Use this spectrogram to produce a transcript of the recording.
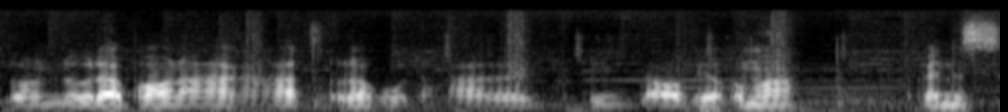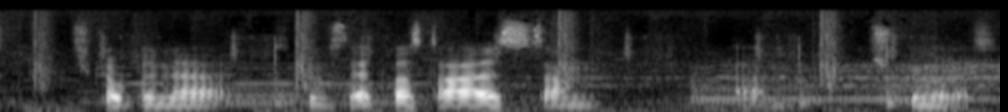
blonde oder braune Haare hat oder rote Haare, grün, blau, wie auch immer. Wenn es, ich glaube, wenn der gewisse etwas da ist, dann ähm, spüren wir das.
